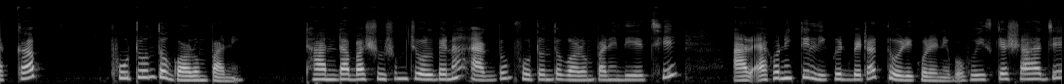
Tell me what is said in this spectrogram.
এক কাপ ফুটন্ত গরম পানি। ঠান্ডা বা সুষুম চলবে না, একদম ফুটন্ত গরম পানি দিয়েছি। আর এখন একটি লিকুইড বেটার তৈরি করে নেব। হুইস্কের সাহায্যে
